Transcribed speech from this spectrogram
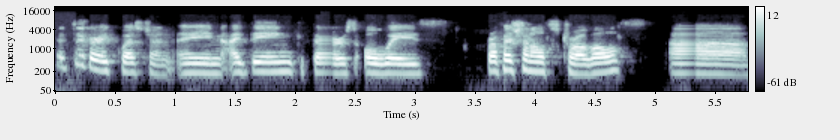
It's a great question. I mean, I think there's always professional struggles. Uh,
